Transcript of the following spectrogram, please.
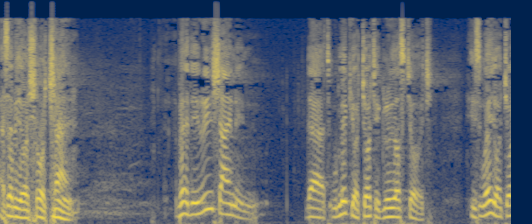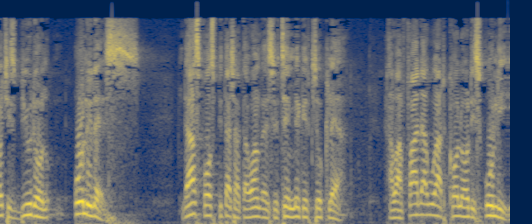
I said, may your church shine. But the real shining that will make your church a glorious church is when your church is built on holiness. That's First Peter chapter 1 verse 15 make it so clear. Our Father who had called all this holy.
